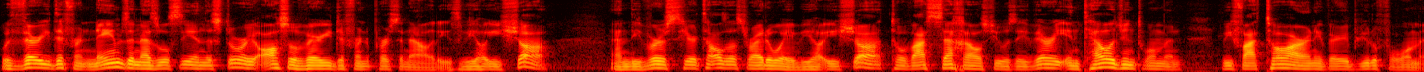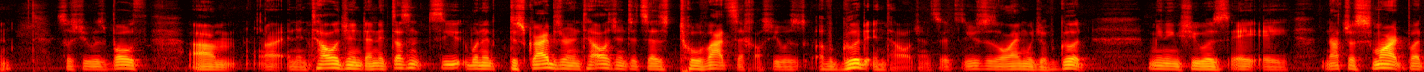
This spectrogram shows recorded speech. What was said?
with very different names, and as we'll see in the story, also very different personalities. V'ha'isha, and the verse here tells us right away, V'ha'isha tovas sechel, she was a very intelligent woman, v'fat and a very beautiful woman. So she was both um, uh, an intelligent, and it doesn't see when it describes her intelligence, it says tovat sechel. She was of good intelligence. It uses the language of good, meaning she was a, a not just smart, but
